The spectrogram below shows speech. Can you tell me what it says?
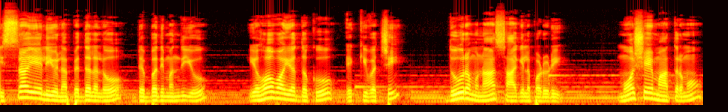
ఇస్రాయేలీయుల పెద్దలలో డెబ్బది మందియు యహోవా యొద్దకు ఎక్కివచ్చి దూరమున సాగిలపడుడి. మోషే మాత్రము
